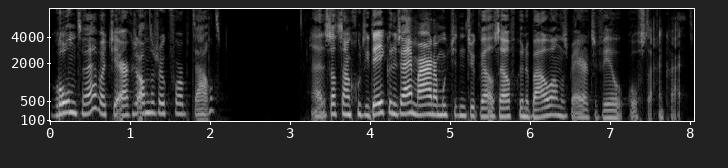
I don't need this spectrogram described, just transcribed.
rond hè, wat je ergens anders ook voor betaalt. Uh, dus dat zou een goed idee kunnen zijn, maar dan moet je het natuurlijk wel zelf kunnen bouwen, anders ben je er te veel kosten aan kwijt.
